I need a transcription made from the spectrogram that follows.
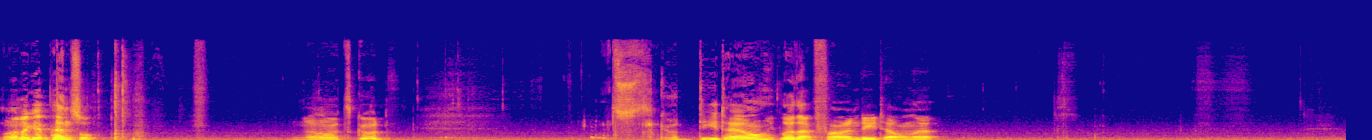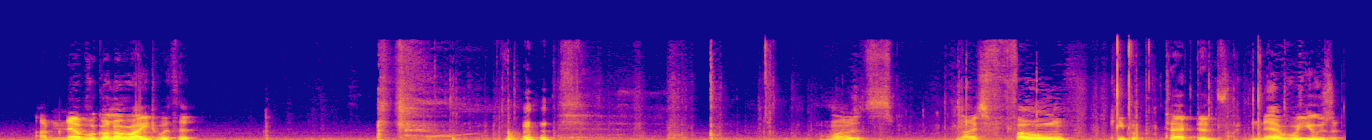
Why did I get pencil? No, it's good. Good detail. Look at that fine detail on that. I'm never gonna write with it. well, it's nice foam. Keep it protected. Never use it.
